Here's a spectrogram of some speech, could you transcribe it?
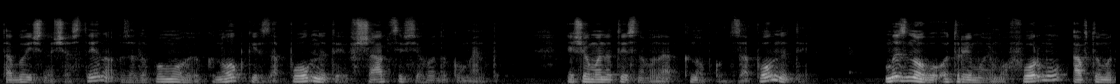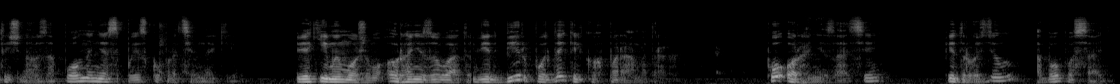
табличну частину за допомогою кнопки Заповнити в шапці всього документу. Якщо ми натиснемо на кнопку Заповнити, ми знову отримуємо форму автоматичного заповнення списку працівників, в якій ми можемо організувати відбір по декількох параметрах по організації, підрозділу або посаді.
